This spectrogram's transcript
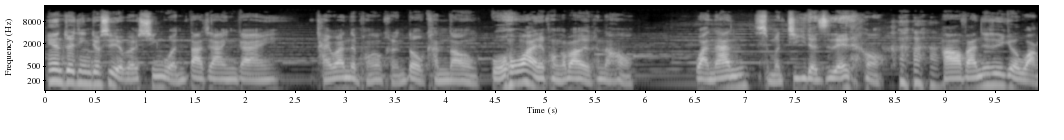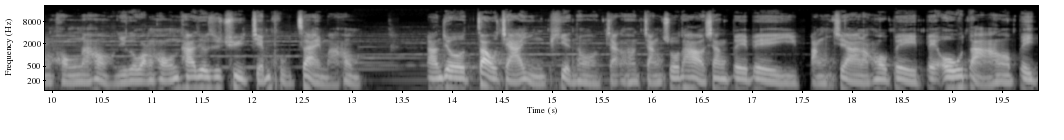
因为最近就是有个新闻，大家应该台湾的朋友可能都有看到，国外的朋友不知道有看到吼，晚安什么鸡的之类的吼。好，反正就是一个网红，然后有个网红他就是去柬埔寨嘛吼，然后就造假影片哦，讲讲说他好像被被绑架，然后被被殴打，然后被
